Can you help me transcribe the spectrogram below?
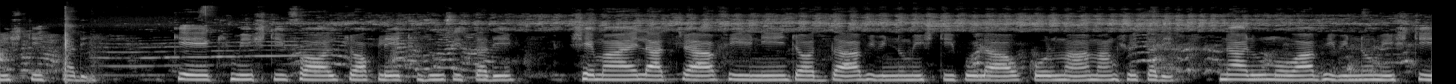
মিষ্টি ইত্যাদি। কেক, মিষ্টি, ফল, চকলেট, জুস ইত্যাদি। সেমাই, লাচ্চা, ফিরনি, জর্দা, বিভিন্ন মিষ্টি, পোলাও, কোরমা, মাংস ইত্যাদি। নাড়ু, মোয়া, বিভিন্ন মিষ্টি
